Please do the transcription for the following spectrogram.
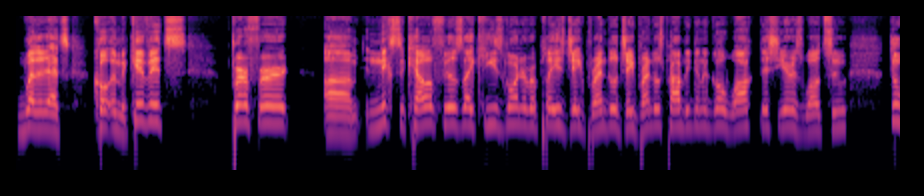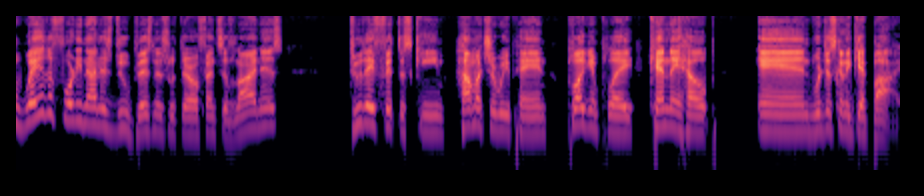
Whether that's Colton McKivitz, Burford, um, Nick Zakelj feels like he's going to replace Jake Brendel. Jake Brendel's probably going to go walk this year as well, too. The way the 49ers do business with their offensive line is do they fit the scheme? How much are we paying? Plug and play. Can they help? And we're just going to get by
